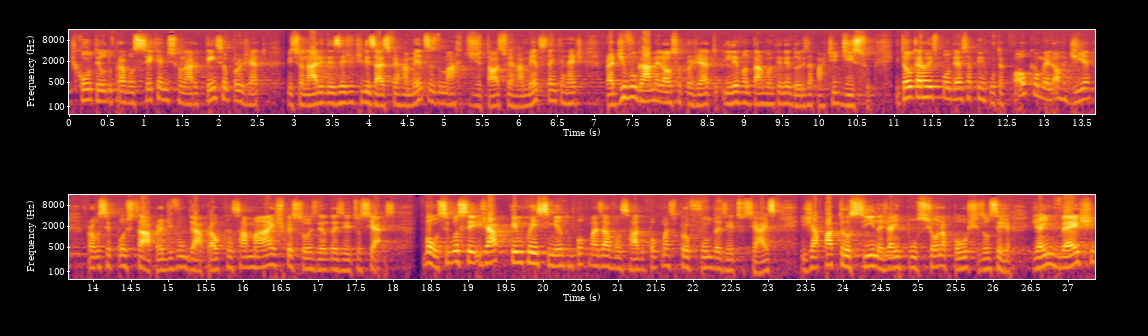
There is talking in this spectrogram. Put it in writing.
de conteúdo para você que é missionário, tem seu projeto missionário e deseja utilizar as ferramentas do marketing digital, as ferramentas da internet para divulgar melhor o seu projeto e levantar mantenedores a partir disso. Então eu quero responder essa pergunta: qual que é o melhor dia para você postar, para divulgar, para alcançar mais pessoas dentro das redes sociais? Bom, se você já tem um conhecimento um pouco mais avançado, um pouco mais profundo das redes sociais já patrocina, já impulsiona posts, ou seja, já investe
